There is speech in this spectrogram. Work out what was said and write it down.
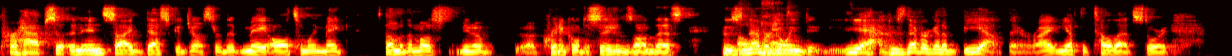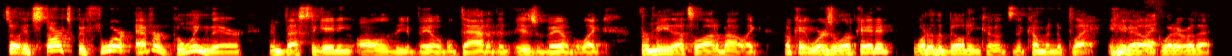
perhaps an inside desk adjuster that may ultimately make some of the most, you know, uh, critical decisions on this who's never going to yeah who's never going to be out there right? And you have to tell that story. So it starts before ever going there investigating all of the available data that is available. Like for me that's a lot about like okay where's it located? What are the building codes that come into play? You know like whatever that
